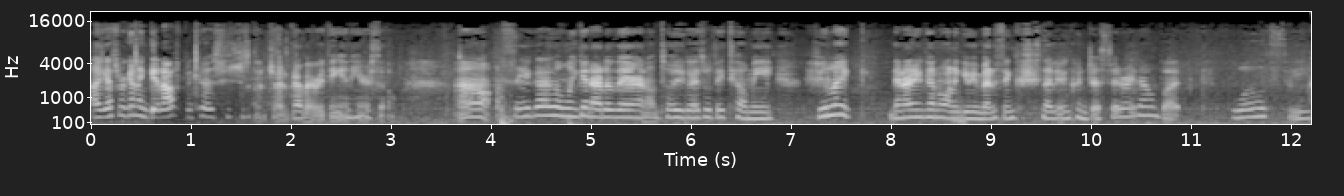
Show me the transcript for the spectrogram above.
I guess we're gonna get off because she's just gonna try to grab everything in here. So uh, I'll see you guys when we get out of there and I'll tell you guys what they tell me. I feel like they're not even gonna want to give me medicine because she's not even congested right now, but we'll see.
